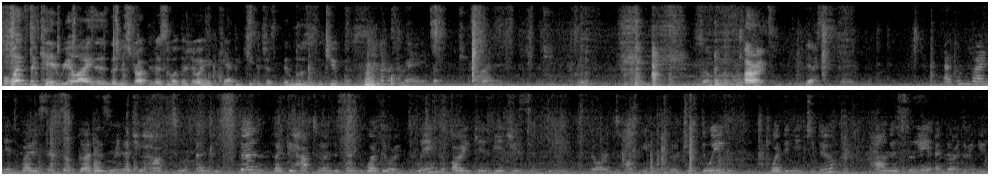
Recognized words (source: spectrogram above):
but once the kid realizes the destructiveness of what they're doing, it can't be cute. It just it loses the cuteness. Right. So, all right, yes. I compliment it by a sense of God doesn't mean that you have to understand like they have to understand what they are doing or it can be just simply they are talking they're just doing what they need to do honestly and they're doing it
